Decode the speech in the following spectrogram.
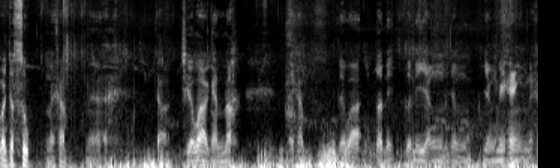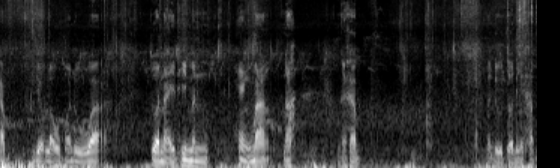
ก็จะสุกนะครับก็เชื่อว่ากันเนาะนะครับ แต่ว่าตอนนี้ตัวนี้ยังยังยังไม่แห้งนะครับ เดี๋ยวเรามาดูว่าตัวไหนที่มันแห้งบ้างนะนะครับ มาดูตัวนี้ครับ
